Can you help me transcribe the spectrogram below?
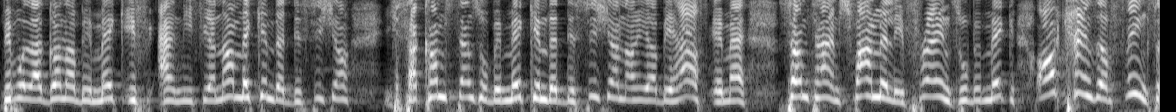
People are to be make if and if you're not making the decision circumstance will be making the decision on your behalf amen. Sometimes family friends will be making all kinds of things.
